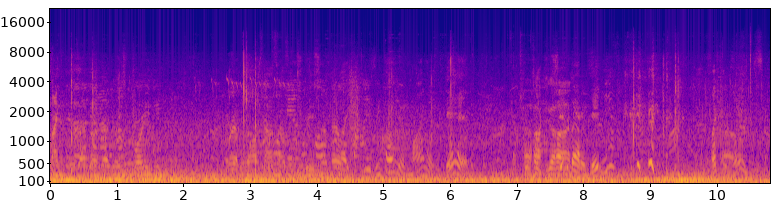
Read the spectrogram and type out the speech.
Like, it was after our graduation party. And we're at the Long's house. I was introducing them. They're like, dude, we thought your mom was dead. You Oh, talking shit God. about her, didn't you? it's like it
